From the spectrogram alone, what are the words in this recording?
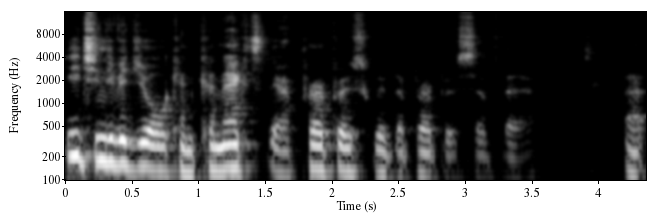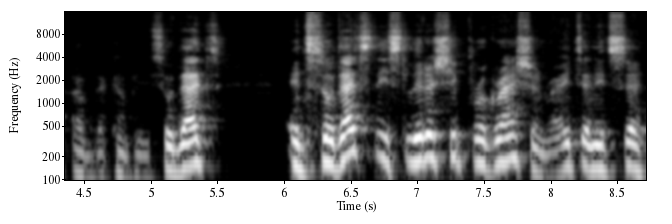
each individual can connect their purpose with the purpose of the uh, of the company. So that's and so that's this leadership progression, right? And it's uh,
